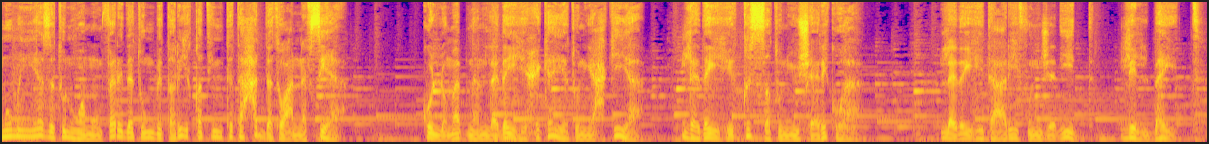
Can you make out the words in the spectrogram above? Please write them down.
مميزة ومنفردة بطريقة تتحدث عن نفسها. كل مبنى لديه حكاية يحكيها لديه قصة يشاركها لديه تعريف جديد للبيت.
